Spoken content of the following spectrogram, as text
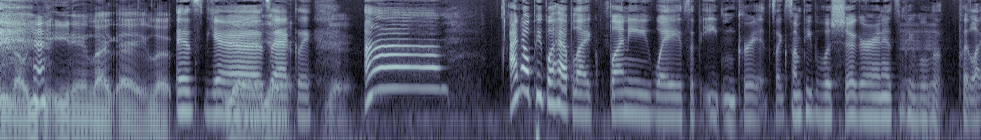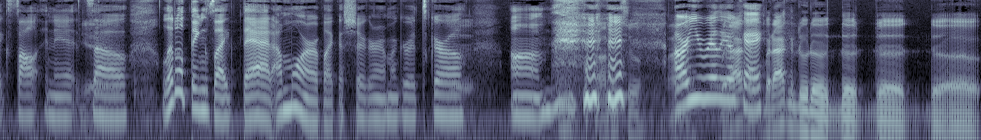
you know you can eat in like, hey, look. It's yeah, Yeah, yeah, exactly. yeah. Um, I know people have like funny ways of eating grits. Like some people put sugar in it, some people put like salt in it. So little things like that. I'm more of like a sugar and my grits girl. Um, Uh, me too. Are you really? But I Okay. can- but I can do the the the, the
